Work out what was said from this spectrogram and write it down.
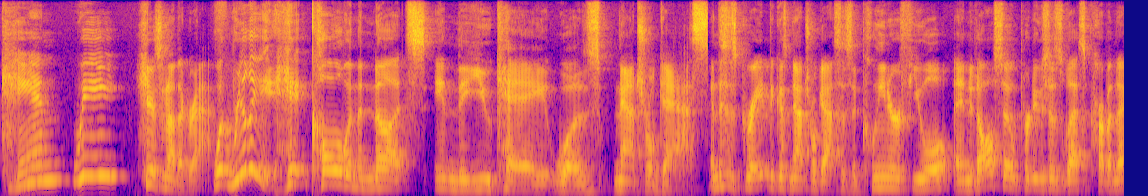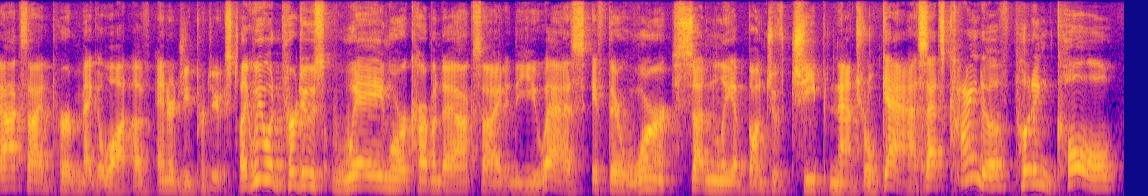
can we? Here's another graph. What really hit coal in the nuts in the UK was natural gas. And this is great because natural gas is a cleaner fuel and it also produces less carbon dioxide per megawatt of energy produced. Like we would produce way more carbon dioxide in the US if there weren't suddenly a bunch of cheap natural gas. That's kind of putting coal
